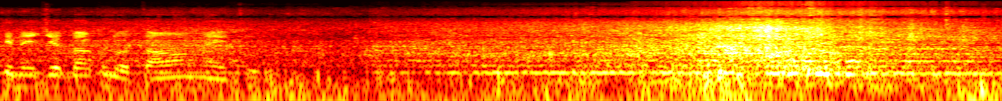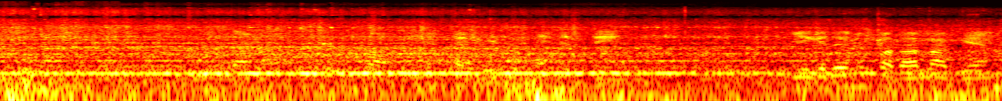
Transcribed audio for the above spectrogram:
ਕਿੰਨੇ ਚਿਰ ਦਾ ਖਲੋਤਾ ਵਾਂ ਮੈਂ ਇੱਥੇ। ਜੇ ਕਿਤੇ ਉਹਨੂੰ ਪਤਾ ਲੱਗ ਗਿਆ ਨਾ,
